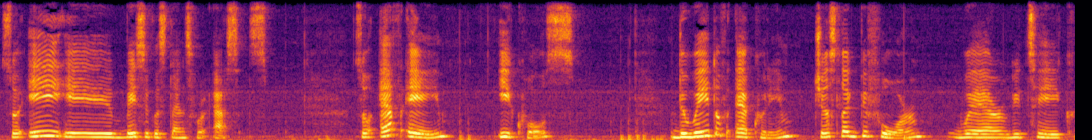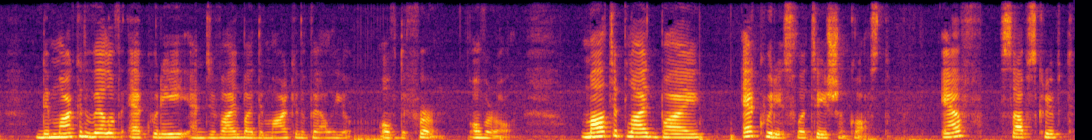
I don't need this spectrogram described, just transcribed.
So A basically stands for assets. So FA equals the weight of equity, just like before, where we take the market value of equity and divide by the market value of the firm overall, multiplied by equity's flotation cost, F subscript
